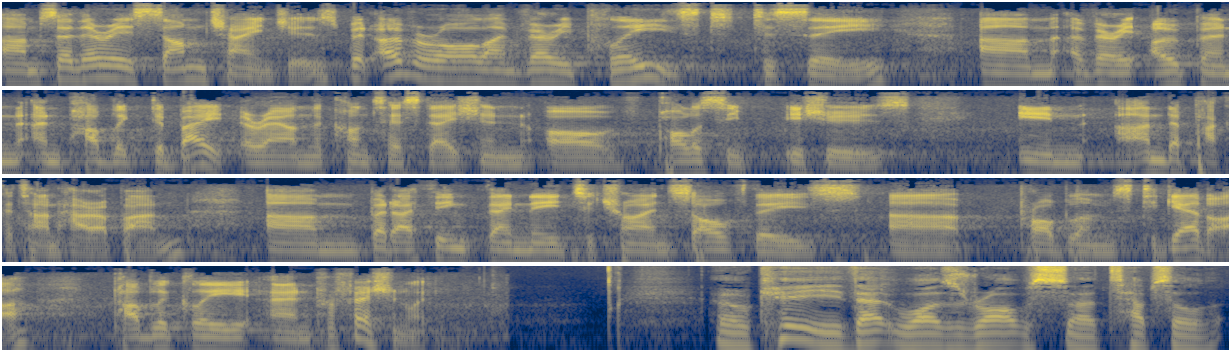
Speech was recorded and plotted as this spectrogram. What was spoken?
Um, so there is some changes, but overall, I'm very pleased to see um, a very open and public debate around the contestation of policy issues in under Pakatan Harapan. Um, but I think they need to try and solve these uh, problems together, publicly and professionally. Okay, that was Ross uh, Tapsell,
